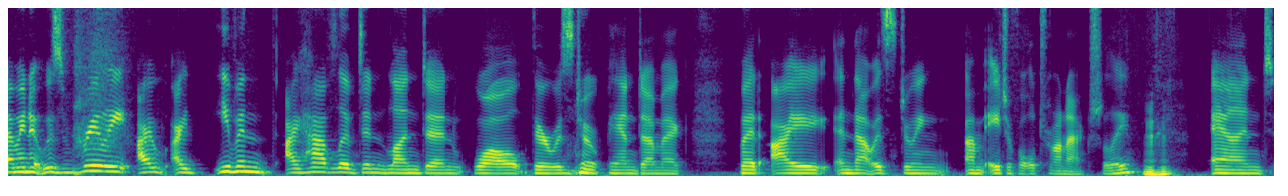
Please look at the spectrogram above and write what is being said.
I mean, it was really. I, I even I have lived in London while there was no pandemic, but I and that was doing um, Age of Ultron actually, mm-hmm. and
